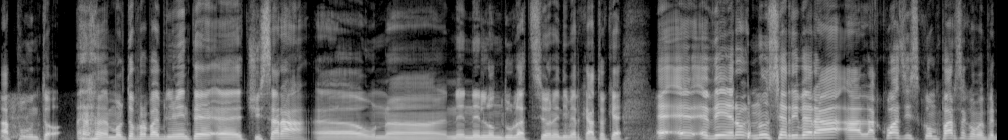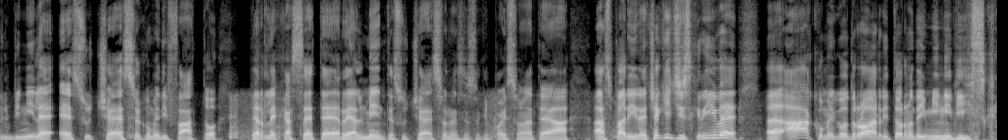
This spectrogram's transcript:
appunto, molto probabilmente eh, ci sarà eh, un, uh, ne- nell'ondulazione di mercato che è, è, è, vero, non si arriverà alla quasi scomparsa come per il vinile è successo e come di fatto per le cassette è realmente successo, nel senso che poi sono andate a, a sparire. C'è chi ci scrive, eh, ah, come godrò al ritorno dei mini disc.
